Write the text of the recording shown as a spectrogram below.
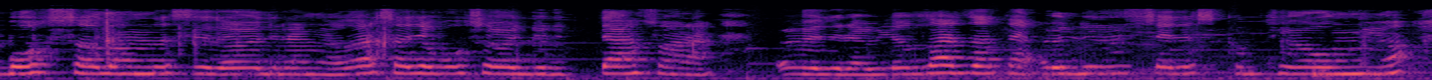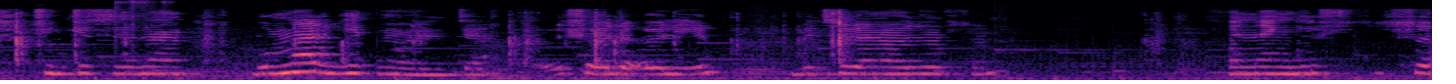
boss salonunda sizi öldüremiyorlar. Sadece boss'u öldürdükten sonra öldürebiliyorlar. Zaten öldürürse de sıkıntı olmuyor. Çünkü sizin bunlar gitmiyor önce. Şöyle öleyim. Bitiren öldürsün. En güçlüsü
